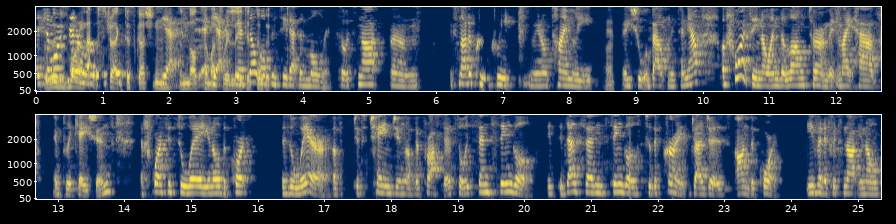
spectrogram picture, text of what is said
It's so this is more an abstract discussion, yes, and not so much yes, related There's no to open the... seat at the moment, so it's not. Um, it's not a concrete, you know, timely okay. issue about Netanyahu. Of course, you know, in the long term, it might have implications. Of course, it's a way, you know, the court is aware of the changing of the process. So it sends single, it, it does send singles to the current judges on the court, even if it's not, you know,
